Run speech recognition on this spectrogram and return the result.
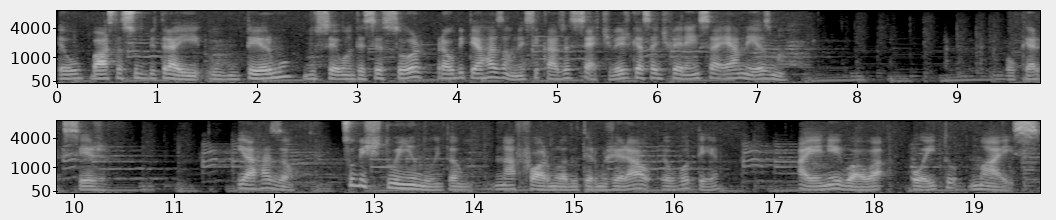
eu basta subtrair um termo do seu antecessor para obter a razão. Nesse caso é 7. Veja que essa diferença é a mesma. Qualquer que seja. E a razão. Substituindo, então, na fórmula do termo geral, eu vou ter a n igual a 8 mais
